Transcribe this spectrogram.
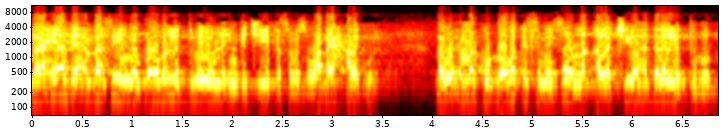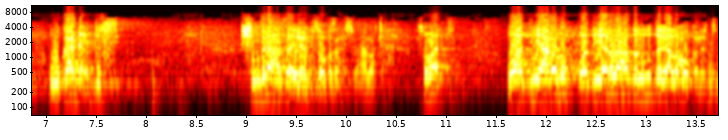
dhagaxyaantay xambaarsan yihiin dhoobo la dubay oo la ingejiyey ka samaysan waa dhagax adag wey. Dhagaxu markuu dhoobo ka samaysan la qallajiyo haddana la dubo. Wuu kaa dhex dusi. Shimbirahaasaa ilahay ku soo fasaxay subxana wa tacala soomaalit waa diyaarado waa diyaarada hadda lagu dagaalamo o kaleeto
